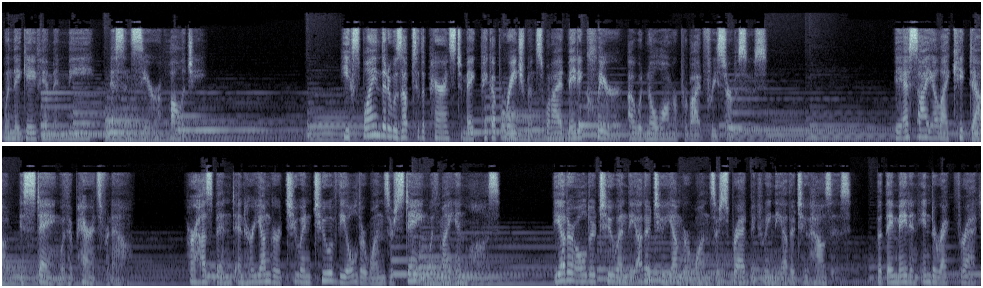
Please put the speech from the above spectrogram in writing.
when they gave him and me a sincere apology. He explained that it was up to the parents to make pickup arrangements when I had made it clear I would no longer provide free services. The SIL I kicked out is staying with her parents for now. Her husband and her younger two and two of the older ones are staying with my in-laws. The other older two and the other two younger ones are spread between the other two houses, but they made an indirect threat,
